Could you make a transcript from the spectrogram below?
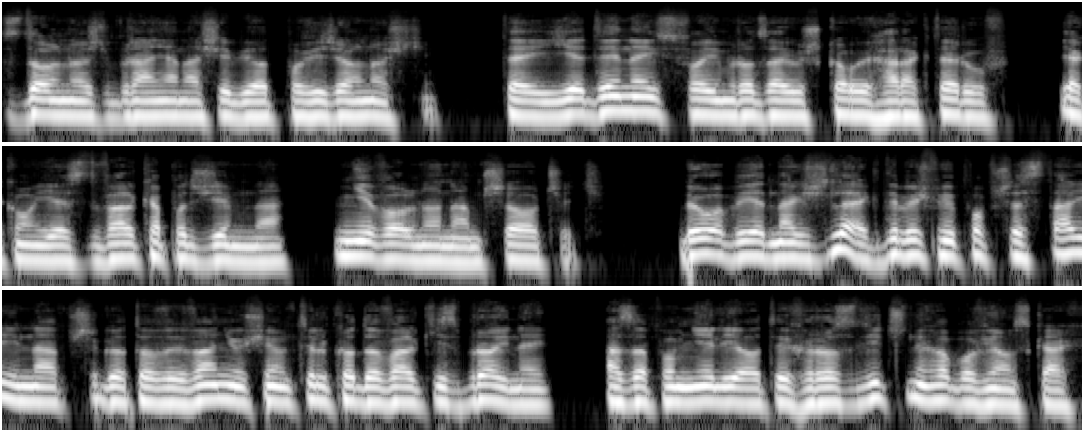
zdolność brania na siebie odpowiedzialności. Tej jedynej w swoim rodzaju szkoły charakterów, jaką jest walka podziemna, nie wolno nam przeoczyć. Byłoby jednak źle, gdybyśmy poprzestali na przygotowywaniu się tylko do walki zbrojnej, a zapomnieli o tych rozlicznych obowiązkach,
